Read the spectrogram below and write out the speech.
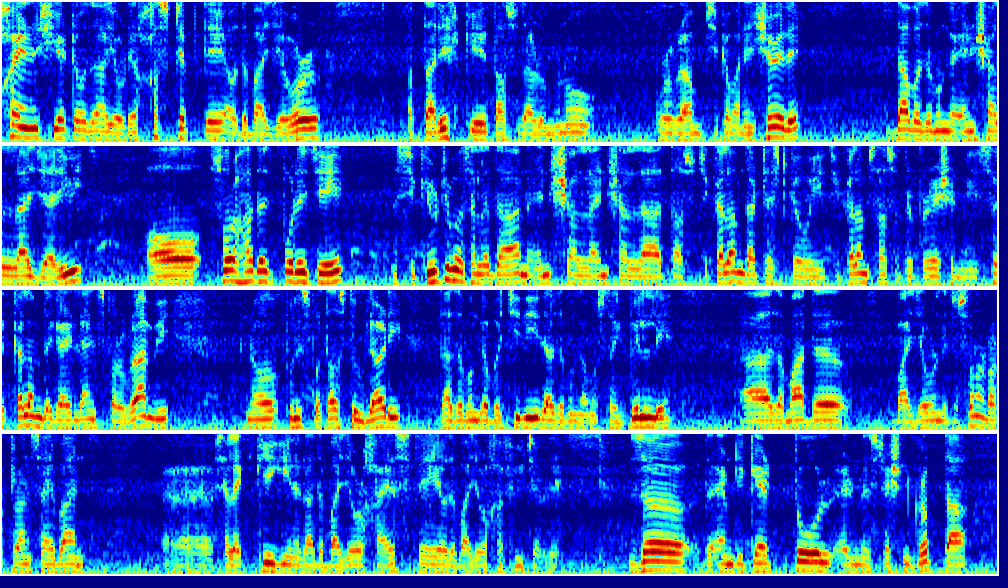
ښه انیشیټو دا یو ډېر ښه سټپ دی او د باجوړ په تاریخ کې تاسو دا ډومنو پروګرام چې کوم ارینج شوی دی دا به زمونږ ان شاء الله جاری وي او سور حد پورې چې سکیورټي مسله ده نو ان شاء الله ان شاء الله تاسو چې کلم دا ټیسټ کوي چې کلم تاسو پریپریشن وي سر کلم د ګایډلاینز پروګرام وي نو پولیس پتا ست ولاړی دا زمونږ بچی دي دا زمونږ مستقبل دی زما د باجوړ نه چې څونه ډاکټران صاحبان سلیکټ کیږي نه دا د باجوړ خاص دی او د باجوړ خ فیوچر دی زه د ایم ډي کیټ ټول اډمنستریشن ګروپ ته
